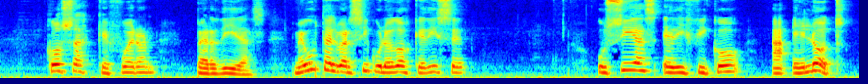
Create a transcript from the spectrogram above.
cosas que fueron perdidas. Me gusta el versículo 2 que dice, Usías edificó a Elot,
